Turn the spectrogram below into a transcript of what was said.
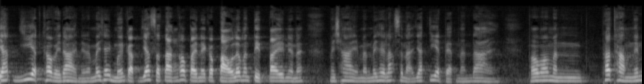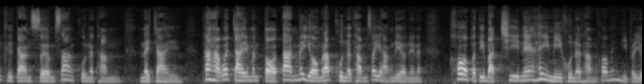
ยัดเยียดเข้าไปได้เนี่ยนะไม่ใช่เหมือนกับยัดสตังเข้าไปในกระเป๋าแล้วมันติดไปเนี่ยนะไม่ใช่มันไม่ใช่ลักษณะยัดเยียดแบบนั้นได้ เพราะว่ามันพระธรรมนั้นคือการเสริมสร้างคุณธรรมในใจ ถ้าหากว่าใจมันต่อต้านไม่ยอมรับคุณธรรมสักอย่างเดียวเนี่ยนะข้อปฏิบัติชี้แนะให้มีคุณธรรมก็ไม่มีประโย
